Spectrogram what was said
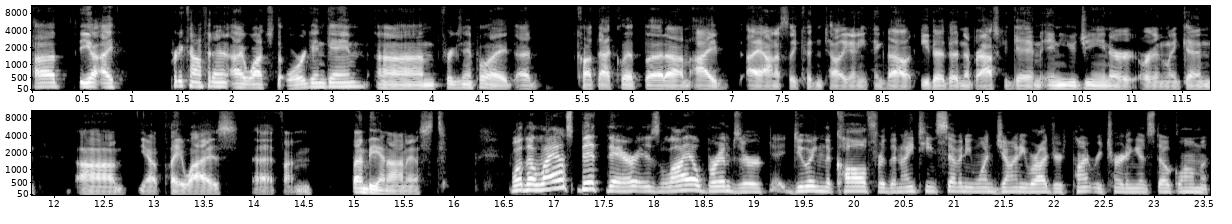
Uh, yeah, I pretty confident. I watched the Oregon game. Um, for example, I, I caught that clip, but um, I I honestly couldn't tell you anything about either the Nebraska game in Eugene or or in Lincoln. Um, you know, play wise, uh, if I'm if I'm being honest. Well, the last bit there is Lyle Bremser doing the call for the 1971 Johnny Rodgers punt return against Oklahoma.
